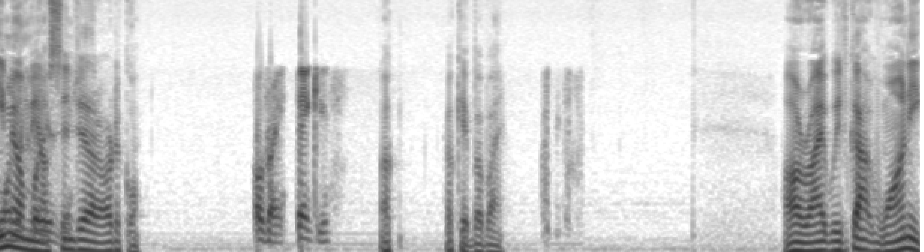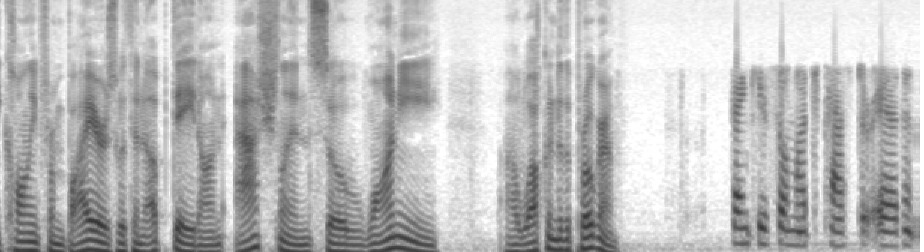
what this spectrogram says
Email me. I'll send you that article. All right. Thank you. Okay, okay bye bye. All right, we've got Wani calling from Byers with an update on Ashlyn. So, Wani, uh, welcome to the program. Thank you so much, Pastor Ed. And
